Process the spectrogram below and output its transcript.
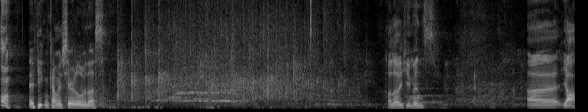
mm, if you can come and share a little with us. Hello, humans. Uh, yeah,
